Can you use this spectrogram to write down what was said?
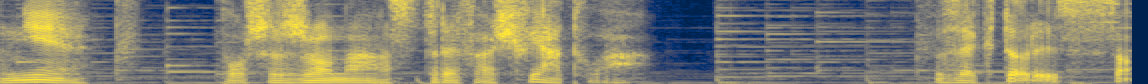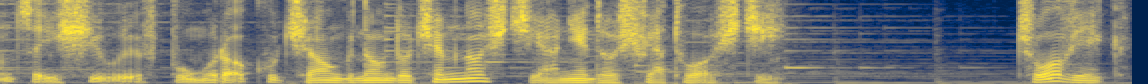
nie poszerzona strefa światła. Wektory ssącej siły w półmroku ciągną do ciemności, a nie do światłości. Człowiek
